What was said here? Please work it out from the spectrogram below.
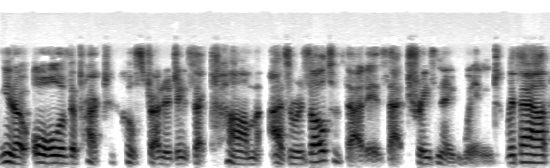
you know, all of the practical strategies that come as a result of that is that trees need wind. Without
